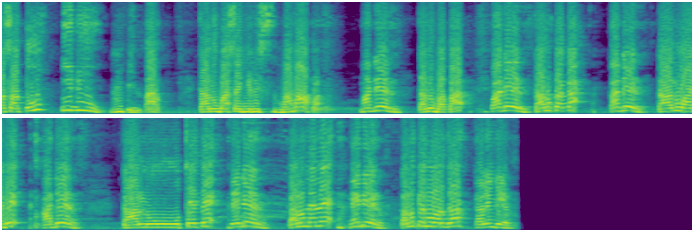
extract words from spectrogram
tambah satu tujuh. Hmm, pintar. Kalau bahasa Inggris mama apa? Mader. Kalau bapak? Pader. Kalau kakak? Kader. Kalau adik? Ader. Kalau tete? Teder. Kalau nenek? Neder. Kalau keluarga? Kalender.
